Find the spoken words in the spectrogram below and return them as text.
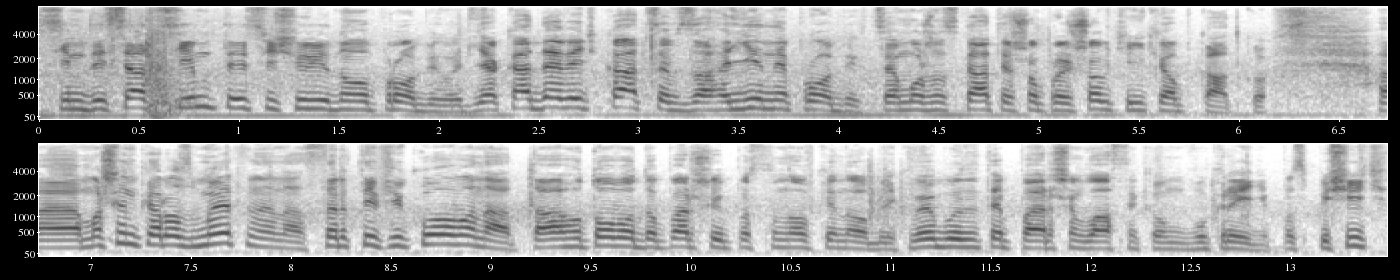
77 тисяч рідного пробігу. Для К9К це взагалі не пробіг. Це можна сказати, що пройшов тільки обкатку. Е, машинка розмитнена, сертифікована та готова до першої постановки на облік. Ви будете першим власником в Україні. Поспішіть.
